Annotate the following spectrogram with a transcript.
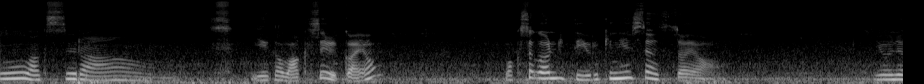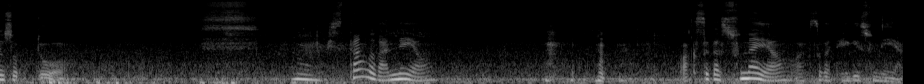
요 왁스랑 얘가 왁스일까요? 왁스가 어릴 때 이렇긴 했었어요. 요 녀석도 음, 비슷한 것 같네요. 왁스가 순해요. 왁스가 되게 순해요.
